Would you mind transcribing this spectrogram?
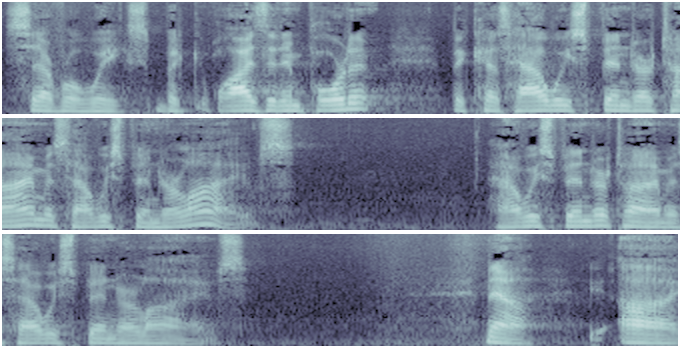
several weeks. But why is it important? Because how we spend our time is how we spend our lives. How we spend our time is how we spend our lives. Now, uh,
